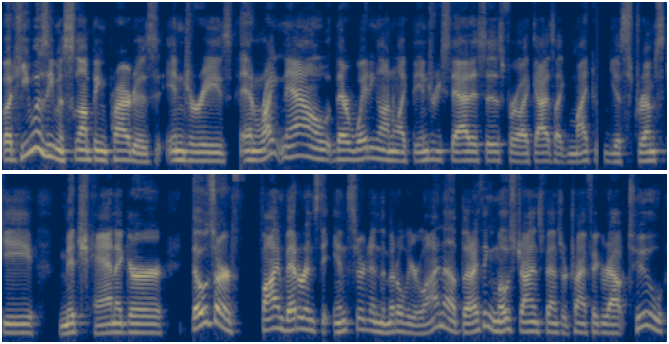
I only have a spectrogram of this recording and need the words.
but he was even slumping prior to his injuries. And right now they're waiting on like the injury statuses for like guys like Mike Yastrzemski, Mitch Haniger. Those are fine veterans to insert in the middle of your lineup. But I think most Giants fans are trying to figure out too,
